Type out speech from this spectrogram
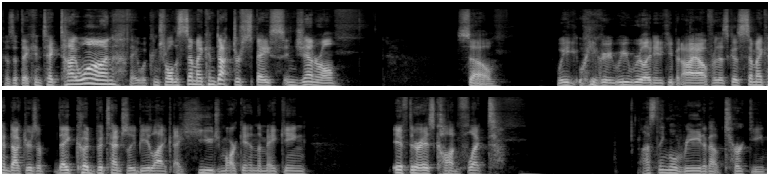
Because if they can take Taiwan, they would control the semiconductor space in general. So we we agree we really need to keep an eye out for this because semiconductors are they could potentially be like a huge market in the making if there is conflict. Last thing we'll read about Turkey.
